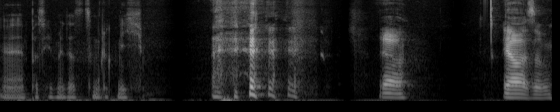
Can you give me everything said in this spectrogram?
äh, passiert mir das zum Glück nicht. ja. Ja, also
